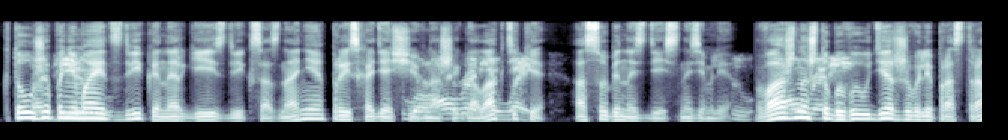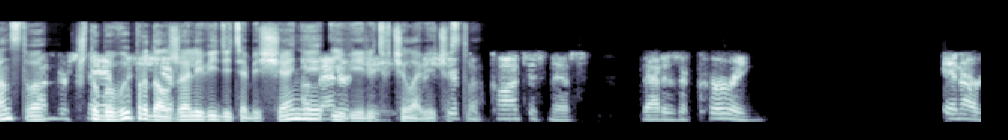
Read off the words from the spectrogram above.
кто уже понимает сдвиг энергии и сдвиг сознания, происходящие в нашей галактике, особенно здесь, на Земле. Важно, чтобы вы удерживали пространство, чтобы вы продолжали видеть обещания и верить в человечество. That is occurring in our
